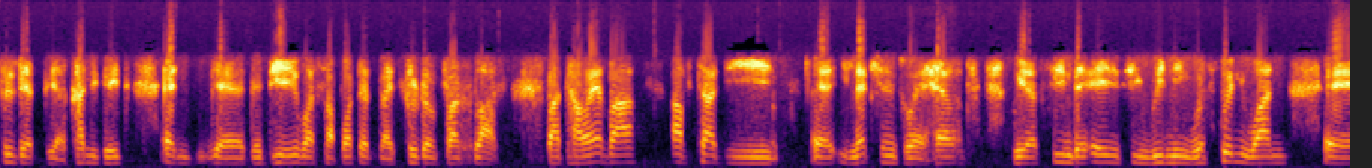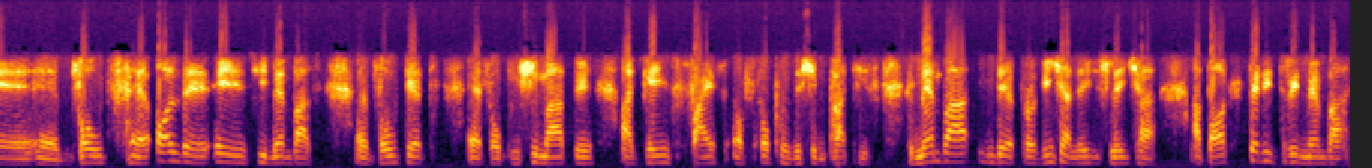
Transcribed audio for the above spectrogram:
fielded their candidate, and uh, the DA was supported by Freedom Front Plus. But however, after the uh, elections were held, we have seen the ANC winning with 21 uh, uh, votes. Uh, all the ANC members uh, voted uh, for Bushimape against five of opposition parties. Remember, in the provincial legislature, about 33 members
